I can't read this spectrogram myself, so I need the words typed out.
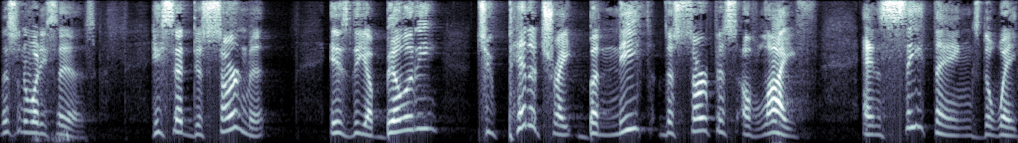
Listen to what he says. He said discernment is the ability to penetrate beneath the surface of life and see things the way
